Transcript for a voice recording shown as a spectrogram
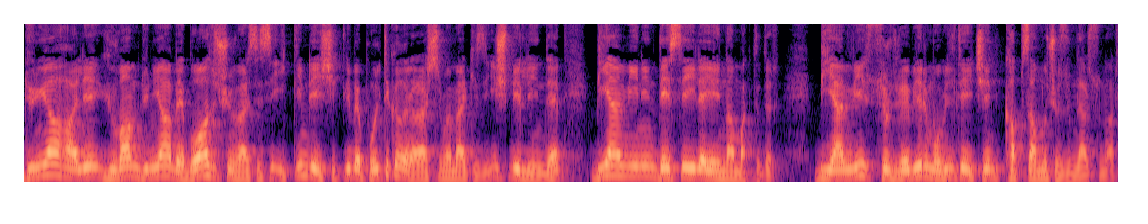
Dünya Hali, Yuvam Dünya ve Boğaziçi Üniversitesi İklim Değişikliği ve Politikalar Araştırma Merkezi işbirliğinde BNV'nin desteğiyle yayınlanmaktadır. BNV sürdürülebilir mobilite için kapsamlı çözümler sunar.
